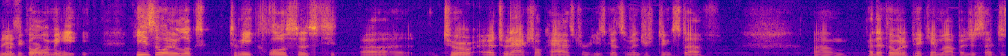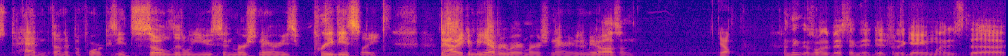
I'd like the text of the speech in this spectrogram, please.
That'd be cool. I mean, he he's the one who looks to me closest uh, to a, uh, to an actual caster. He's got some interesting stuff. Um, I definitely want to pick him up. I just I just hadn't done it before because he had so little use in mercenaries previously. Now he can be everywhere in mercenaries. It'd be awesome. I think that's one of the best things they did for the game was the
